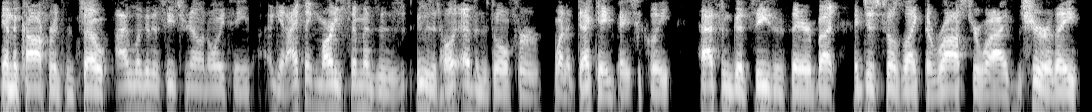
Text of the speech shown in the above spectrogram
in the conference. And so I look at this Eastern Illinois team. Again, I think Marty Simmons is, who was at Evansville for, what, a decade basically, had some good seasons there, but it just feels like the roster wise, sure, they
